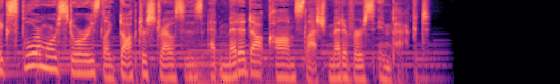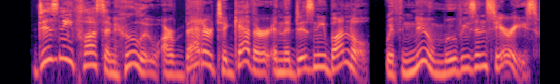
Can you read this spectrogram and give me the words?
Explore more stories like Dr. Strauss's at meta.com slash metaverse impact. Disney Plus and Hulu are better together in the Disney Bundle with new movies and series.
